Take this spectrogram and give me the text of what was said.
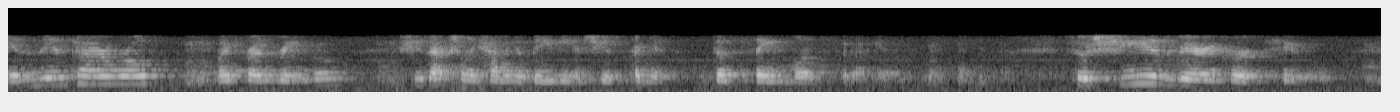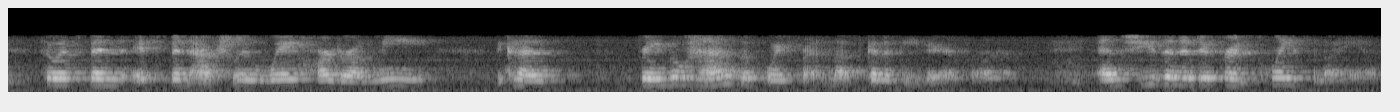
in the entire world, mhm, my friend Rainbow, mhm. she's actually having a baby and she is pregnant the same month that I am. So she is very hurt too. So it's been it's been actually way harder on me because Rainbow has a boyfriend that's going to be there for her. And she's in a different place than I am.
